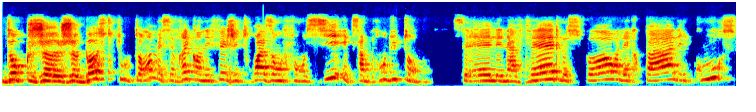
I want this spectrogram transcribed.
Donc, je, bosse tout le temps, mais c'est vrai qu'en effet, j'ai trois enfants aussi et que ça me prend du temps. C'est les navettes, le sport, les repas, les courses.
